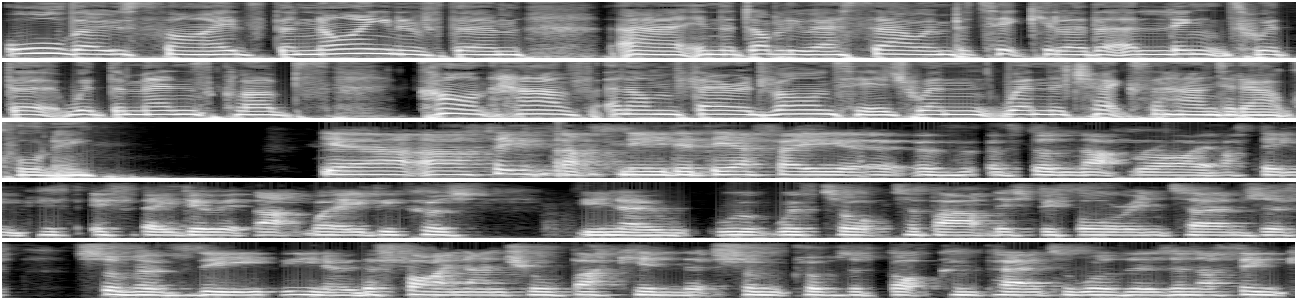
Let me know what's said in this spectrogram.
all those sides, the nine of them uh, in the WSL in particular that are linked with the with the men's clubs, can't have an unfair advantage when when the checks are handed out, Courtney. Yeah, I think that's needed. The FA have, have done that right. I think if, if they do it that way, because you know we've talked about this before in terms of some of the you know the financial backing that some clubs have got compared to others, and I think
